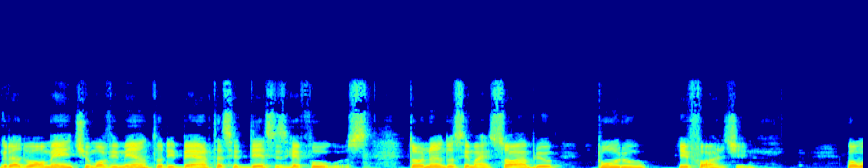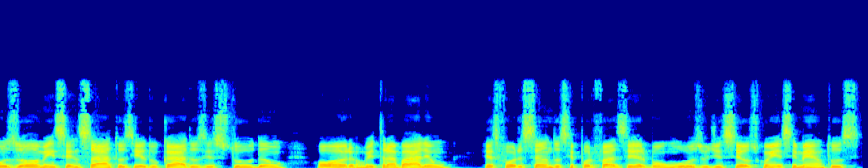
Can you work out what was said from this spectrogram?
Gradualmente o movimento liberta-se desses refugos, tornando-se mais sóbrio, puro e forte. Como os homens sensatos e educados estudam, oram e trabalham, esforçando-se por fazer bom uso de seus conhecimentos,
